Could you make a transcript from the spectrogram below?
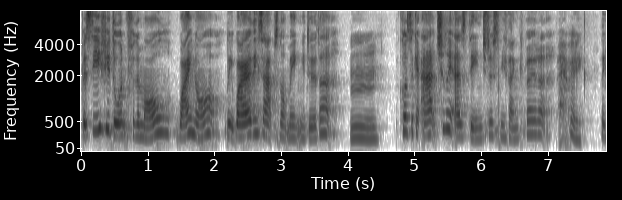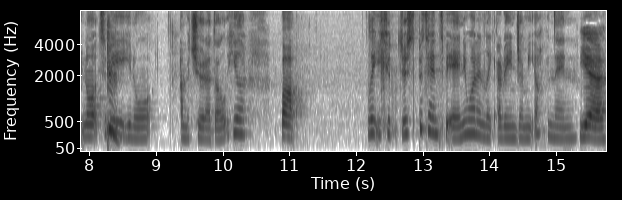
But see if you don't for them all, why not? Like, why are these apps not making you do that? Mm. Because like it actually is dangerous when you think about it. Very. Like not to be, you know, a mature adult here, but like you could just pretend to be anyone and like arrange a meet up and then Yeah.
